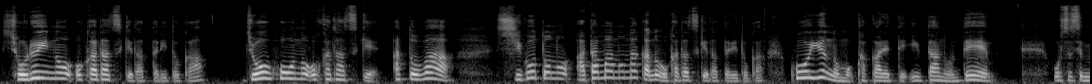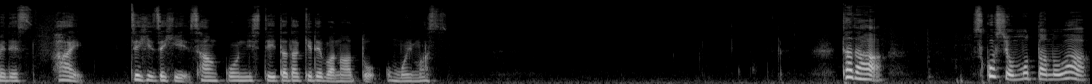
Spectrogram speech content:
書類のお片付けだったりとか、情報のお片付け、あとは仕事の頭の中のお片付けだったりとか、こういうのも書かれていたので、おすすめです。はい。ぜひぜひ参考にしていただければなと思います。ただ少し思ったのは、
